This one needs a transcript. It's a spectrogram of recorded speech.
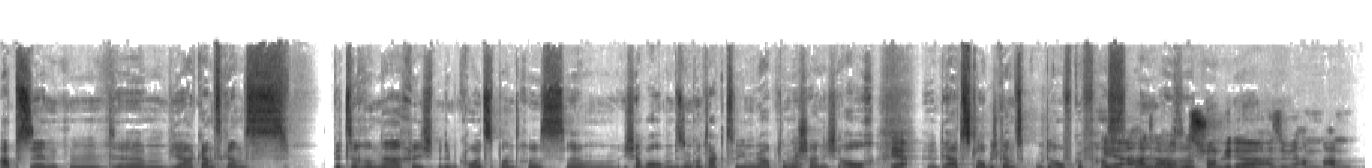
absenden. Ähm, ja, ganz, ganz bittere Nachricht mit dem Kreuzbandriss. Ähm, ich habe auch ein bisschen Kontakt zu ihm gehabt, du wahrscheinlich auch. Ja. Äh, Der hat es, glaube ich, ganz gut aufgefasst. Ja, hat ne? er auch. Also, ist schon wieder, ne? also wir haben, haben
